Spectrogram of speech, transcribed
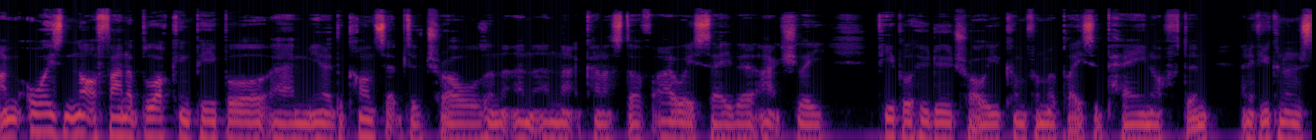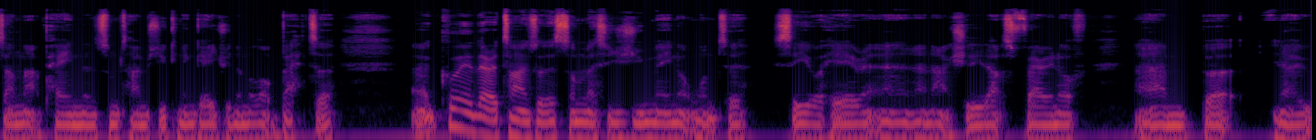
I'm always not a fan of blocking people. Um, you know, the concept of trolls and, and, and that kind of stuff. I always say that actually people who do troll you come from a place of pain often. And if you can understand that pain, then sometimes you can engage with them a lot better. Uh, clearly, there are times where there's some messages you may not want to see or hear, and, and actually that's fair enough. Um, but you know,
